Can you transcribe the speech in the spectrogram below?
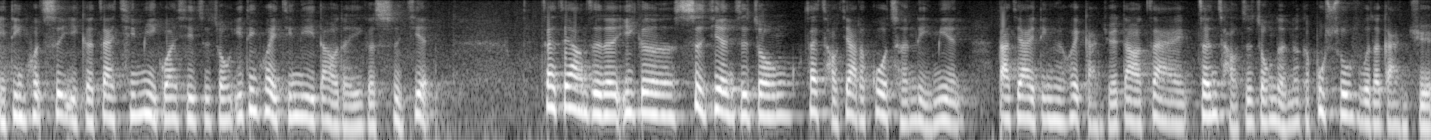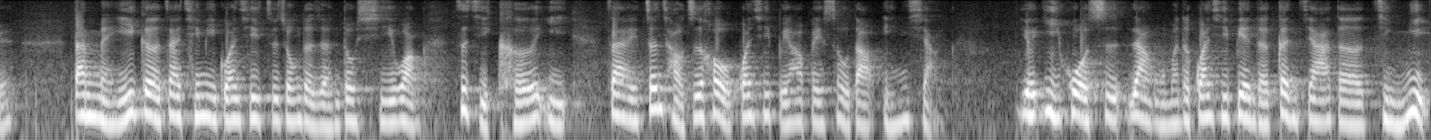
一定会是一个在亲密关系之中一定会经历到的一个事件。在这样子的一个事件之中，在吵架的过程里面，大家一定会会感觉到在争吵之中的那个不舒服的感觉。但每一个在亲密关系之中的人都希望自己可以。在争吵之后，关系不要被受到影响，又亦或是让我们的关系变得更加的紧密。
